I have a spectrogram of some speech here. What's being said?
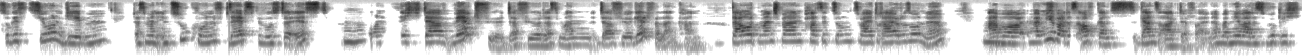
Suggestion geben, dass man in Zukunft selbstbewusster ist mhm. und sich da wert fühlt dafür, dass man dafür Geld verlangen kann. Dauert manchmal ein paar Sitzungen, zwei, drei oder so, ne? Mhm. Aber bei mir war das auch ganz, ganz arg der Fall. Ne? Bei mir war das wirklich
